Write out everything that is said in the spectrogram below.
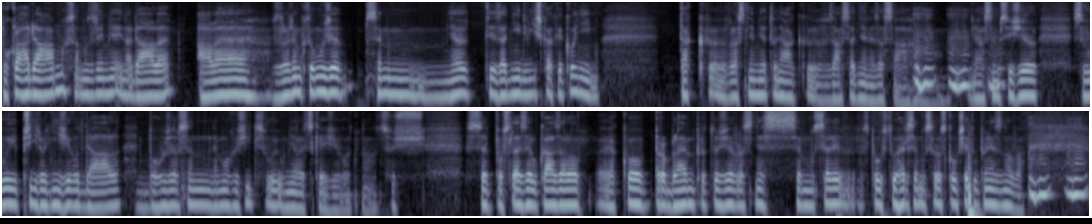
pokládám samozřejmě i nadále, ale vzhledem k tomu, že jsem měl ty zadní dvířka ke koním, tak vlastně mě to nějak zásadně nezasáhlo. Mm-hmm. Já jsem mm-hmm. si žil svůj přírodní život dál. Bohužel jsem nemohl žít svůj umělecký život, no, což se posléze ukázalo jako problém, protože vlastně se museli, spoustu her se muselo zkoušet úplně znova. Uh-huh,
